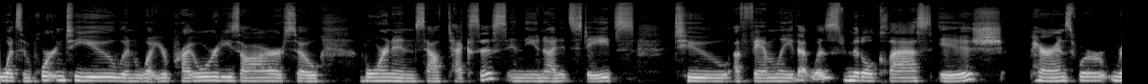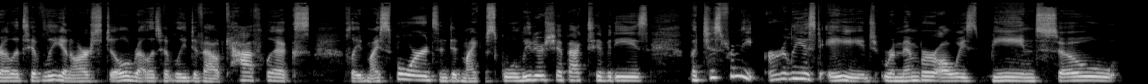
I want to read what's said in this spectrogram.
what's important to you and what your priorities are. So, born in South Texas in the United States to a family that was middle class ish. Parents were relatively and are still relatively devout Catholics, played my sports and did my school leadership activities. But just from the earliest age, remember always being so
